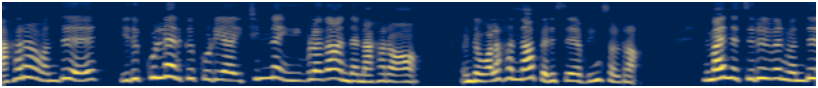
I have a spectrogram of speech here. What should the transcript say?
நகரம் வந்து இதுக்குள்ளே இருக்கக்கூடிய சின்ன இவ்வளோதான் இந்த நகரம். இந்த உலகம்தான் பெருசு அப்படின்னு சொல்கிறான் இந்த மாதிரி இந்த சிறுவன் வந்து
